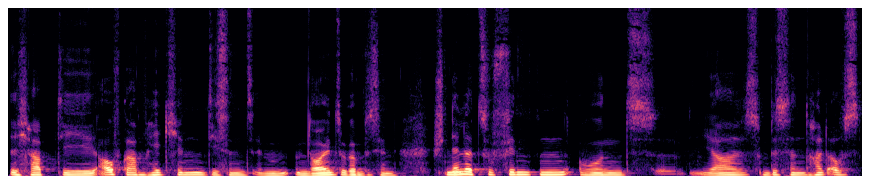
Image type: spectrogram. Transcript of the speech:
ich habe die Aufgabenhäkchen, die sind im, im neuen sogar ein bisschen schneller zu finden und äh, ja, so ein bisschen halt aufs,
